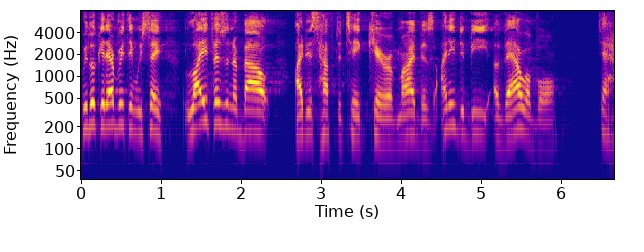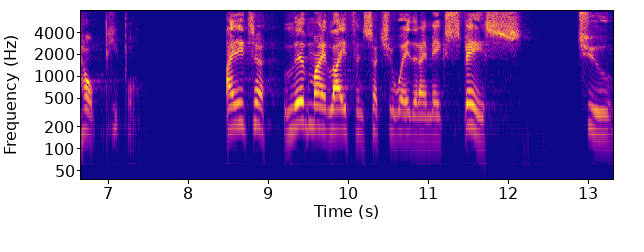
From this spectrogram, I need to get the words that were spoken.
We look at everything, we say, life isn't about, I just have to take care of my business. I need to be available to help people. I need to live my life in such a way that I make space to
